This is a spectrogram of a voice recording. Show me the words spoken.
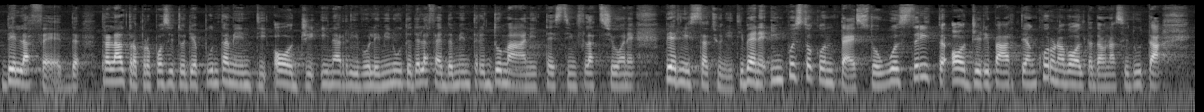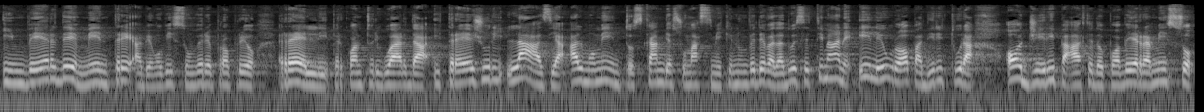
della Fed. Tra l'altro a proposito di appuntamenti, oggi in arrivo le minute della Fed, mentre domani test inflazione per gli Stati Uniti. Bene, in questo contesto Wall Street oggi riparte ancora una volta da una seduta in verde, mentre abbiamo visto un vero e proprio rally per quanto riguarda i treasury. L'Asia al momento scambia su massimi che non vedeva da due settimane e l'Europa addirittura oggi riparte dopo aver messo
